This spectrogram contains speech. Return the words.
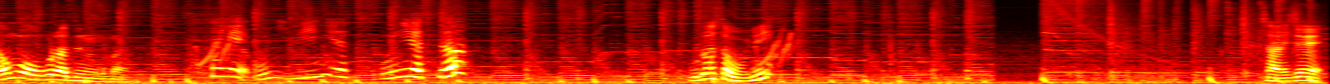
너무 오그라드는구만 세상에 운, 운이었, 운이었어? 울어서 우니? 자 이제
